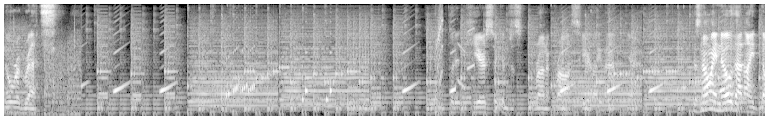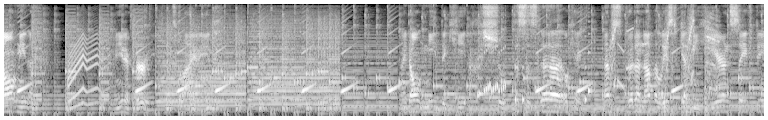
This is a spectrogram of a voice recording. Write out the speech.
No regrets. Put it here so you can just run across here like that, yeah. Because now I know that I don't need a... I need a hurry, that's what I need. I don't need the key. Oh, shoot, this is, uh, okay. That's good enough at least to get me here in safety.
